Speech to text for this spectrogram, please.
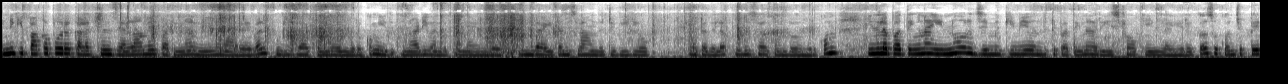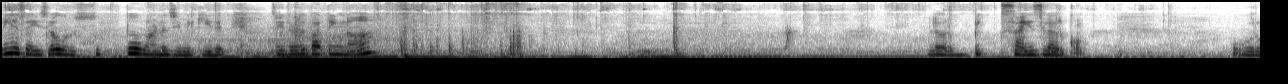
இன்றைக்கி பார்க்க போகிற கலெக்ஷன்ஸ் எல்லாமே பார்த்திங்கன்னா நியூ அரைவல் புதுசாக கொண்டு வந்திருக்கும். இதுக்கு முன்னாடி வந்துட்டு நான் இந்த இந்த ஐட்டம்ஸ்லாம் வந்துட்டு வீடியோ போட்டதில் புதுசாக கொண்டு வந்திருக்கும். இதில் பார்த்திங்கன்னா இன்னொரு ஜிமிக்கியுமே வந்துட்டு பார்த்திங்கன்னா ரீஸ்டாக்கிங்கில் இருக்குது ஸோ கொஞ்சம் பெரிய சைஸில் ஒரு சூப்பர்வான ஜிமிக்கி இது. ஸோ இது வந்து பார்த்திங்கன்னா இல்லை ஒரு பிக் சைஸில் இருக்கும். ஒரு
